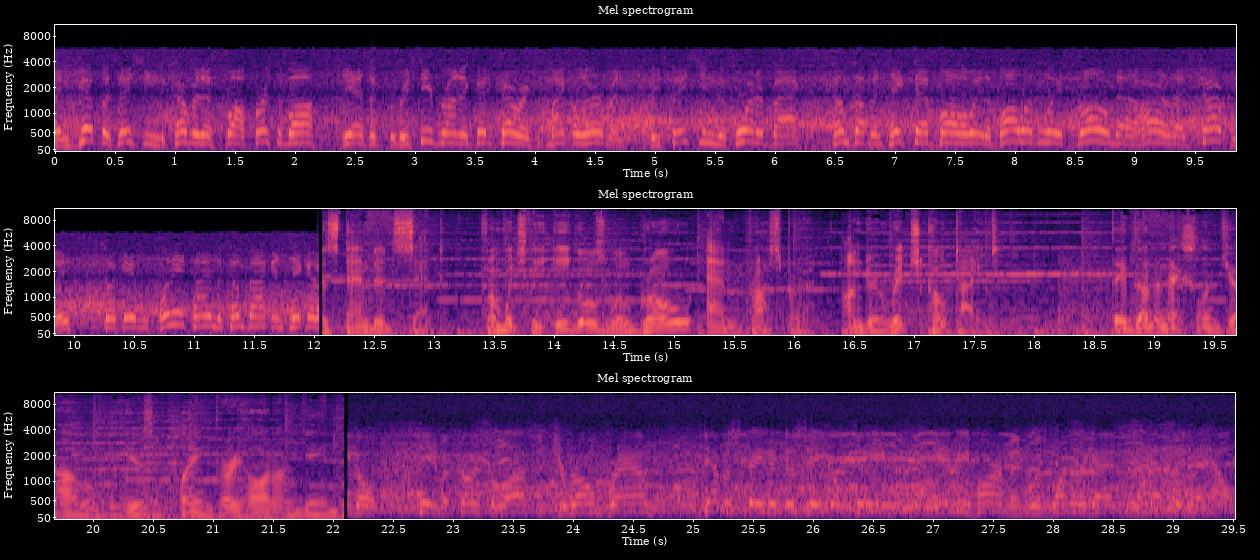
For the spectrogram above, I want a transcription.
in good position to cover this ball. First of all, he has a receiver under good coverage, Michael Irvin. He's facing the quarterback, comes up and takes that ball away. The ball wasn't really thrown that hard or that sharply, so it gave him plenty of time to come back and take it. The standard set from which the Eagles will grow and prosper under Rich Kotite. They've done an excellent job over the years of playing very hard on game. Eagle team. Of course, the loss of Jerome Brown devastated this Eagle team. Andy Harmon was one of the guys who stepped in to help.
